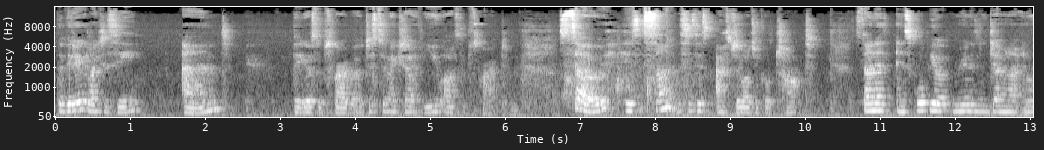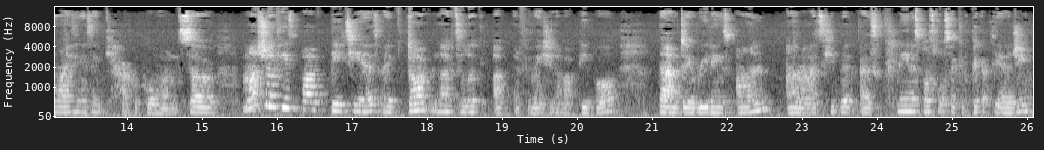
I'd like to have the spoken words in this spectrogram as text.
the video you'd like to see and that you're a subscriber, just to make sure you are subscribed. So his sun, this is his astrological chart. Sun is in Scorpio, Moon is in Gemini, and Rising is in Capricorn. So I'm not sure if he's part of BTS. I don't like to look up information about people that I'm doing readings on. Um, I like to keep it as clean as possible so I can pick up the energy.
